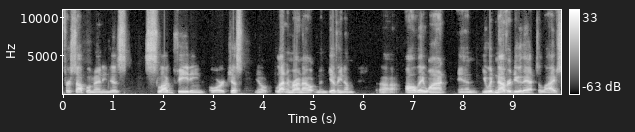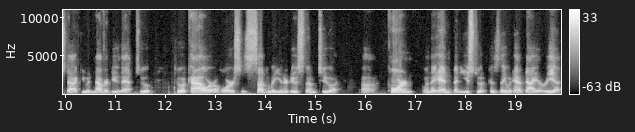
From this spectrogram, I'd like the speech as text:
for supplementing is slug feeding or just you know letting them run out and then giving them uh, all they want and you would never do that to livestock. You would never do that to to a cow or a horse is suddenly introduce them to a, a corn when they hadn't been used to it because they would have diarrhea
